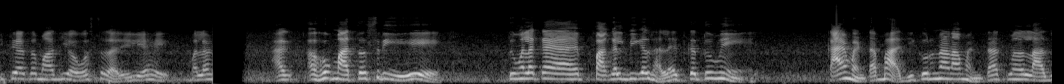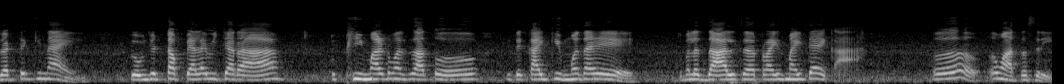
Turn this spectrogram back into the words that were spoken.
इथे आता माझी अवस्था झालेली आहे. मला अहो मातोश्री तुम्हाला काय पागल बिगल झालायत का तुम्ही? काय म्हणता? भाजी करून आणा म्हणतात. मला लाज वाटते की नाही? तुमच्या म्हणजे टप्प्याला विचारा. तो फी मार्टमध्ये जातो. तिथे काय किंमत आहे? तुम्हाला दालचा प्राईस माहिती आहे का? अ अ मातोश्री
